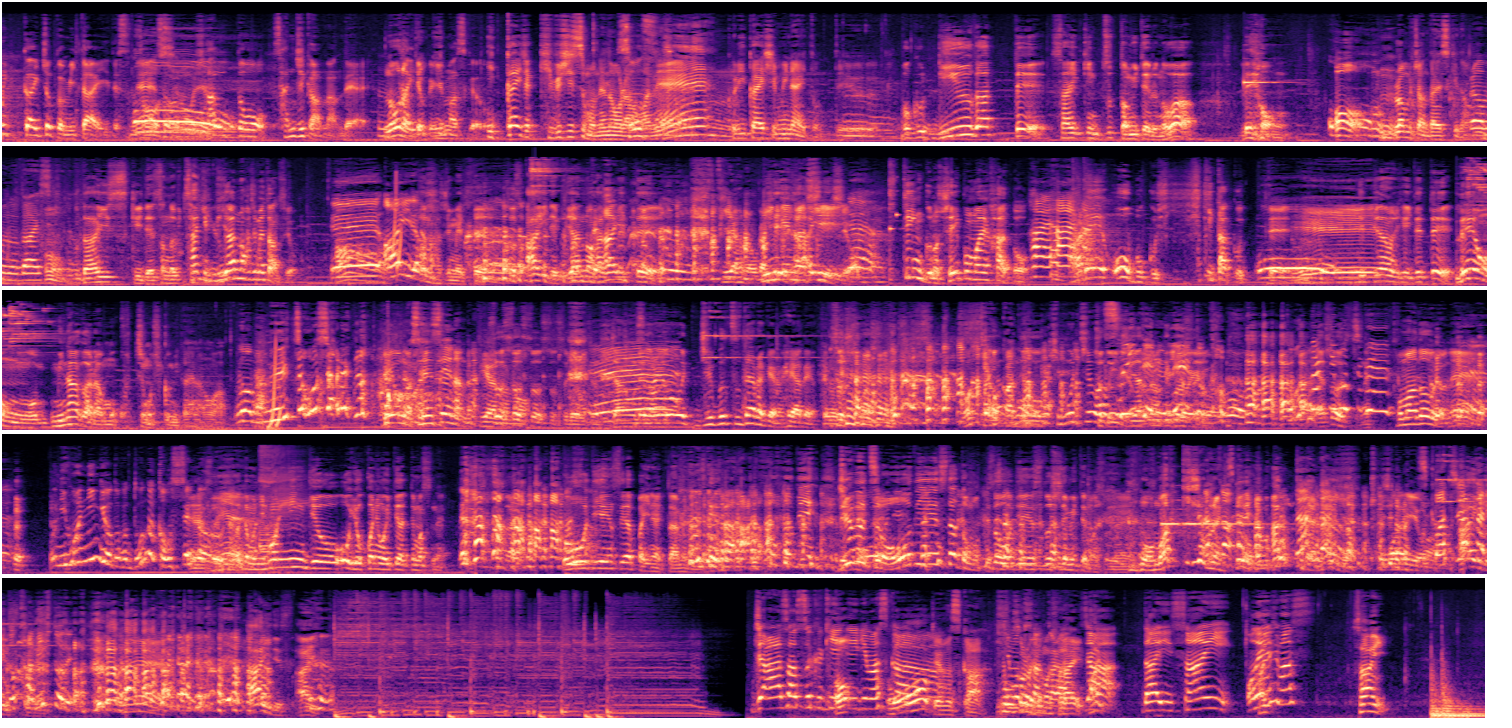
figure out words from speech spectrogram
う一回ちょっと見たいですねちゃんと3時間なんでノーランって体力いりますけど一回じゃ厳しいっすもんね、ノーランはね。繰り返し見ないとっていう。僕理由があって最近ずっと見てるのはレオン。おラムちゃん大好きな。ラムの大好きな、僕大好きでその最近ピアノ始めたんですよえー、愛だ。ピアノ始めて。そうそう愛でピアノ始めて。ピアノが。人間らしい愛。ですよねスティングの「シェイプマイハート。はいはい。はいあれを僕弾きたくって。でピアノで弾いててレオンを見ながらもうこっちも弾くみたいなのは。うわめっちゃおしゃれな。レオンが先生なんだ、ピアノの。そうそうそうそうレオンそれを呪物だらけの部屋でやってるそうそうそうわけわかんない。もう気持ち悪いついてる霊とかも。どんな気持ちで戸惑うよね。ね日本人形とかどんな顔してんだろうね。でも日本人形を横に置いてやってますね。は いオーディエンスやっぱいないとダメなんで。呪物をオーディエンスだと思ってオーディエンスとして見てますね。もう末期じゃないですか。なんだ 怖いよ。な罰当たりの紙一重愛です。愛。じゃあ早速聞いていきますか。いっちゃいますか。木本さんから、はい。じゃあ、第3位お願いします、3位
